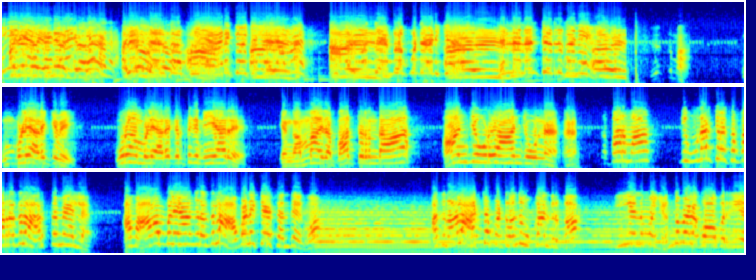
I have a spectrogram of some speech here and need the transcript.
ஐயோ, என்ன அடிக்கிறாரு? ஐயோ. நிறுத்துமா. உன் புள்ளைய அடக்கி வை. ஊராம்புள்ளி அடக்கிறதுக்கு நீ யாரு? எங்க அம்மா இத பாத்திருந்தா ஆஞ்சு விடுவா ஆஞ்சு உன்ன. நீ என்னமோ எங்க மேல கோவப்படுறிய?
